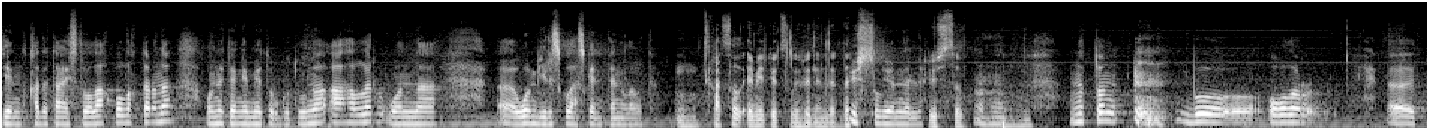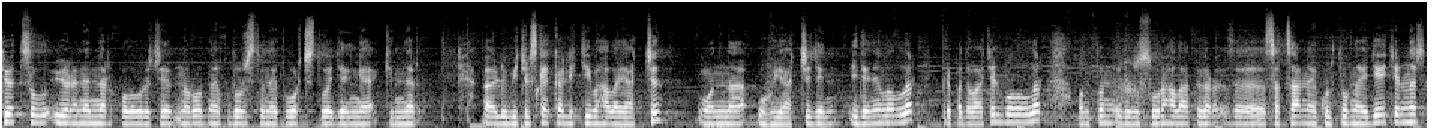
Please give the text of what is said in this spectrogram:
ден кадатайствалак болдуктарына оны теңе ме тургутуна ахаллар онна 11 класс кенттен алабыт. Касыл эмет өтсүл үйренелерде? 3 жыл үйренелер. 3 жыл. Онуттан бу оголор төт жыл үйрененler колор үче народное художественное творчество деңе кинер любительская коллектива халаятчы онна ухуячы ден иденелалар, преподаватель болалар, онтон режиссура халатыгар социальная и культурная деятельность,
